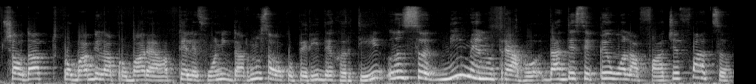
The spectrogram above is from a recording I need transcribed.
și-au dat probabil aprobarea telefonic, dar nu s-au acoperit de hârtii, însă nimeni nu treabă, dar DSP-ul ăla face față.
